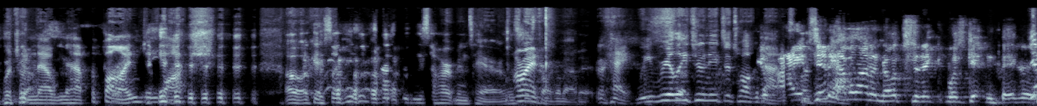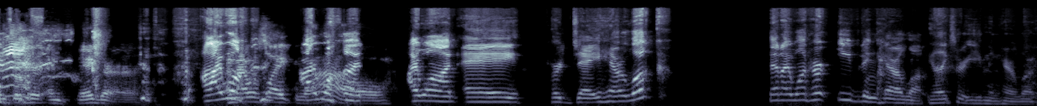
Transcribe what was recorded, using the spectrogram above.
which Yes. i'm now gonna have to find and watch oh, okay. So he's obsessed with Lisa Hartman's hair. Let's All just right. talk about it. okay we really do need to talk about it I did have a lot of notes that it was getting bigger and Yes! bigger and bigger. i And want I was like, I want- I want a her day hair look. Then I want her evening hair look. He likes her evening hair look.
